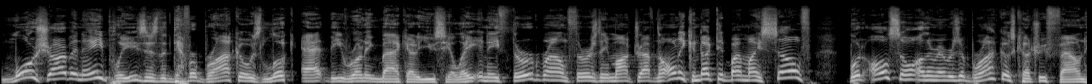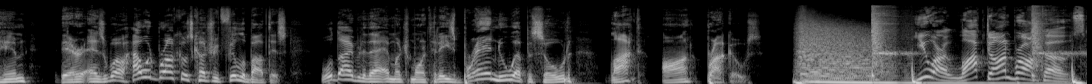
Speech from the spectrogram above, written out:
More Charbonnet, please, as the Denver Broncos look at the running back out of UCLA in a third round Thursday mock draft, not only conducted by myself, but also other members of Broncos country found him there as well. How would Broncos country feel about this? We'll dive into that and much more in today's brand new episode, Locked on Broncos. You are Locked on Broncos,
